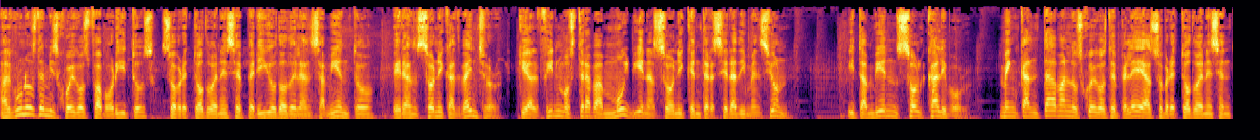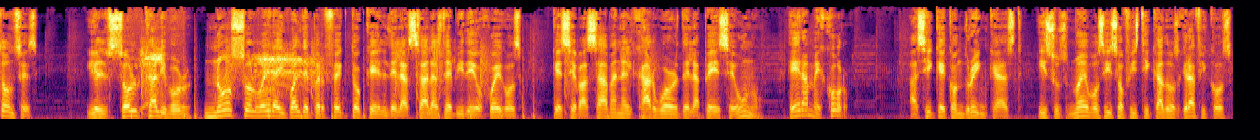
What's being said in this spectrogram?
Algunos de mis juegos favoritos, sobre todo en ese periodo de lanzamiento, eran Sonic Adventure, que al fin mostraba muy bien a Sonic en tercera dimensión, y también Soul Calibur. Me encantaban los juegos de pelea, sobre todo en ese entonces, y el Soul Calibur no solo era igual de perfecto que el de las salas de videojuegos que se basaba en el hardware de la PS1, era mejor. Así que con Dreamcast y sus nuevos y sofisticados gráficos,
